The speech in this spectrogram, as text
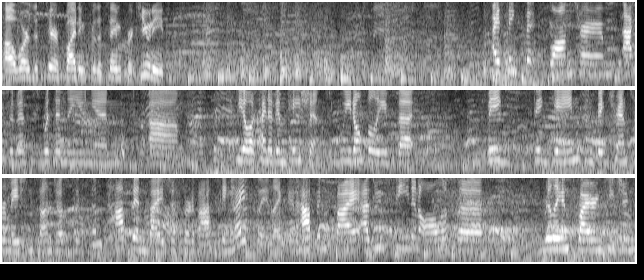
Uh, we're just here fighting for the same for CUNY. I think that long term activists within the union um, feel a kind of impatience. We don't believe that big big gains and big transformations to unjust systems happen by just sort of asking nicely. Like it happens by, as we've seen in all of the really inspiring teaching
